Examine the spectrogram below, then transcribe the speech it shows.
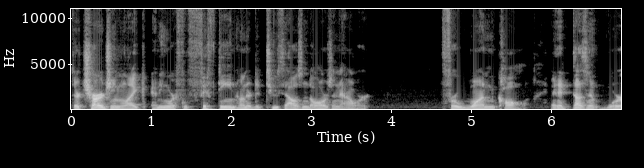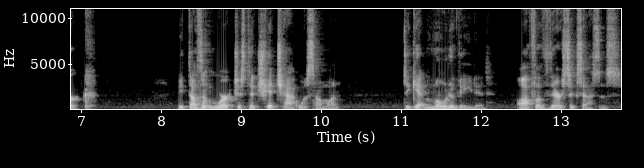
They're charging like anywhere from 1,500 to two thousand dollars an hour for one call, and it doesn't work. It doesn't work just to chit chat with someone to get motivated off of their successes.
